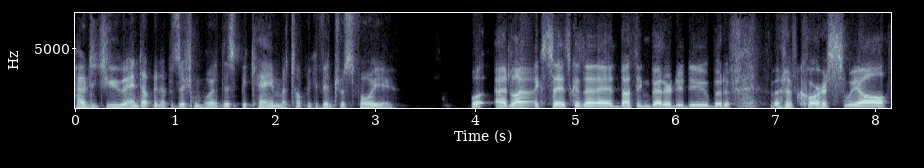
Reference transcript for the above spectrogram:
how did you end up in a position where this became a topic of interest for you? Well, I'd like to say it's because I had nothing better to do, but if, but of course, we all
